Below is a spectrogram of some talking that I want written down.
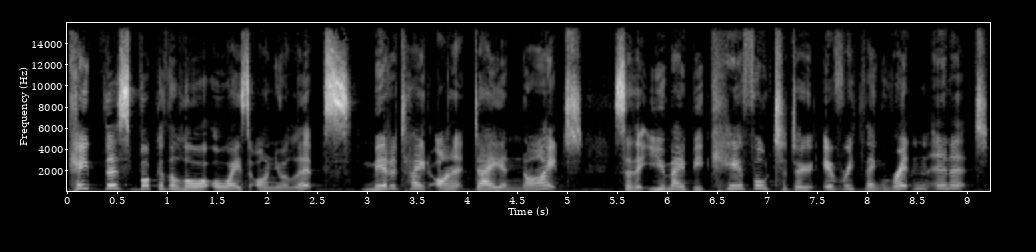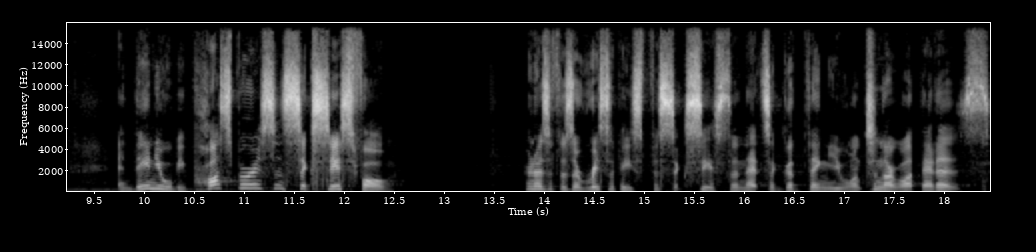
Keep this book of the law always on your lips, meditate on it day and night so that you may be careful to do everything written in it, and then you will be prosperous and successful. Who knows if there's a recipe for success, then that's a good thing. You want to know what that is.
